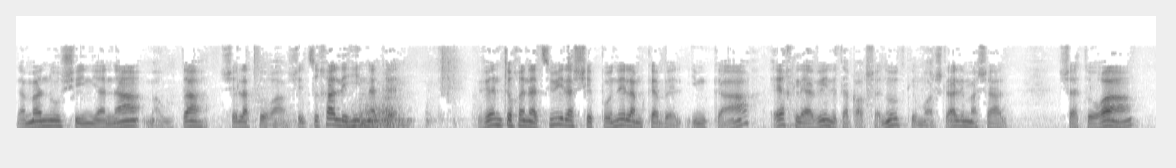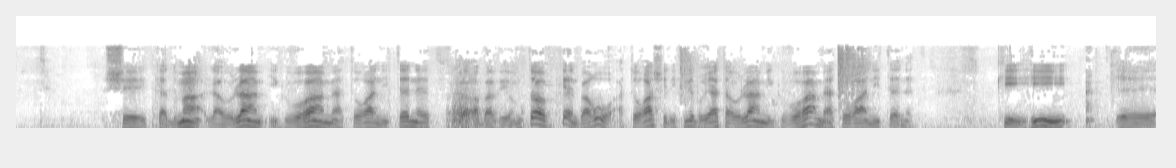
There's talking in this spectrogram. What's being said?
למדנו שעניינה, מהותה של התורה, שצריכה להינתן, ואין תוכן עצמי, אלא שפונה למקבל. אם כך, איך להבין את הפרשנות, כמו השלה למשל, שהתורה שקדמה לעולם היא גבוהה מהתורה הניתנת ברבה ויום טוב. כן, ברור, התורה שלפני בריאת העולם היא גבוהה מהתורה הניתנת. כי היא, אה,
